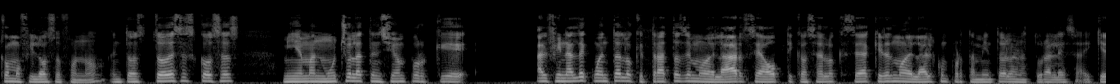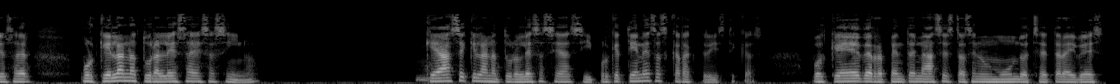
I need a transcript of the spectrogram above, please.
como filósofo, ¿no? Entonces todas esas cosas me llaman mucho la atención porque al final de cuentas lo que tratas de modelar, sea óptica o sea lo que sea, quieres modelar el comportamiento de la naturaleza y quieres saber por qué la naturaleza es así, ¿no? ¿Qué mm. hace que la naturaleza sea así? ¿Por qué tiene esas características? ¿Por qué de repente naces, estás en un mundo, etcétera, y ves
